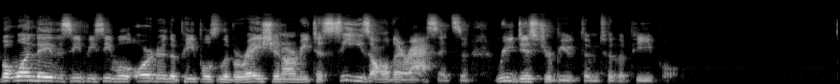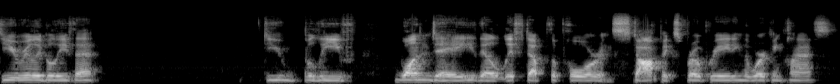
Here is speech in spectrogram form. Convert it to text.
But one day the CPC will order the People's Liberation Army to seize all their assets and redistribute them to the people. Do you really believe that? Do you believe one day they'll lift up the poor and stop expropriating the working class?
